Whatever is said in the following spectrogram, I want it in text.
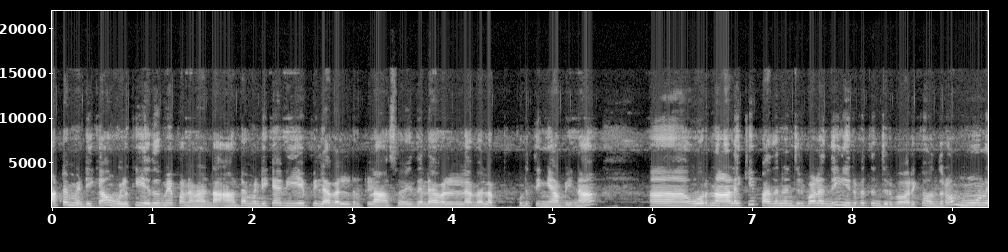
ஆட்டோமேட்டிக்காக உங்களுக்கு எதுவுமே பண்ண வேண்டாம். ஆட்டோமேட்டிக்காக விஏபி லெவல் இருக்கலாம். ஸோ இது லெவல் லெவலில் கொடுத்தீங்க அப்படின்னா ஒரு நாளைக்கு பதினஞ்சு ரூபாயிலேருந்து இருபத்தஞ்சி ரூபா வரைக்கும் வந்துடும் மூணு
